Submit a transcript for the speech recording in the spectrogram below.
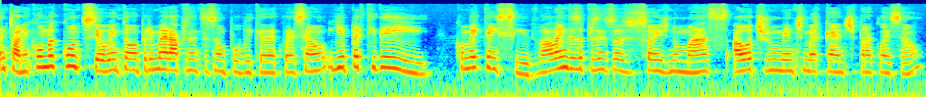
António, como aconteceu então a primeira apresentação pública da coleção e a partir daí, como é que tem sido? Além das apresentações no MAS, há outros momentos marcantes para a coleção?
